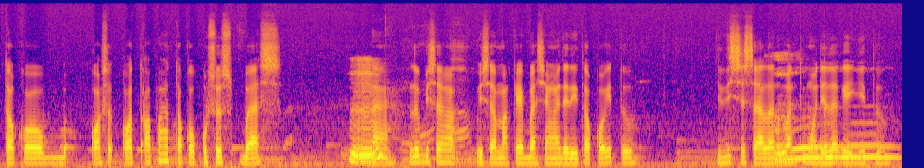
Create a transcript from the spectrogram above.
toko kos- kot- apa toko khusus bass Hmm. Nah, lu bisa bisa pakai bass yang ada di toko itu. Jadi si Silent One tuh modelnya kayak gitu.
